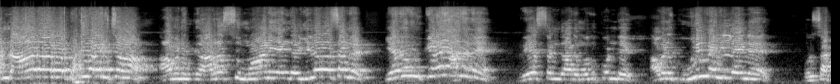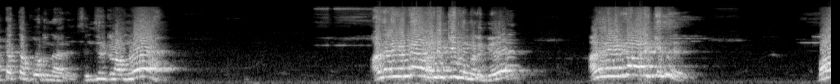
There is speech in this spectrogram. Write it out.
அந்த ஆதாரம் பதிவாயிடுச்சான் அவனுக்கு அரசு மானியங்கள் இலவசங்கள் எதுவும் கிடையாதுன்னு. ரேஷன் கார்டு முதற்கொண்டு அவனுக்கு உரிமை இல்லைன்னு ஒரு சட்டத்தை போடுனாரு. செஞ்சிருக்கலாம்ல? அதுல என்ன வலிக்குது உங்களுக்கு? அதுல என்ன வலிக்குது? வா.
